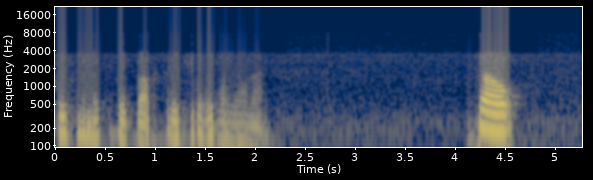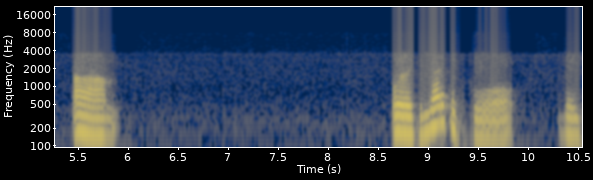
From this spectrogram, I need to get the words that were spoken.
who's going to make the big bucks, so they treat everyone real nice. So, um, whereas in medical school, they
